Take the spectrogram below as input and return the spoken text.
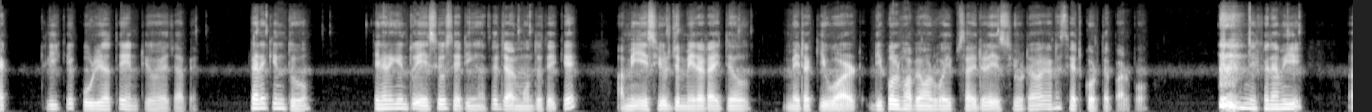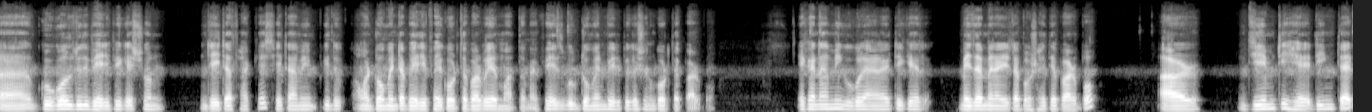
এক ক্লিকে কুরিয়াতে এন্ট্রি হয়ে যাবে। এখানে কিন্তু এখানে কিন্তু এসিও সেটিং আছে, যার মধ্যে থেকে আমি এসিওর যে মেটা টাইটেল মেটা কিওয়ার্ড ডিফল্টভাবে আমার ওয়েবসাইটের এসিওটা এখানে সেট করতে পারব। এখানে আমি গুগল যদি ভেরিফিকেশন যেটা থাকে, সেটা আমি কিন্তু আমার ডোমেনটা ভেরিফাই করতে পারব এর মাধ্যমে। ফেসবুক ডোমেন ভেরিফিকেশন করতে পারব। এখানে আমি গুগল অ্যানালাইটিকের মেজারমেন্ট আইডিটা বসাইতে পারব। আর জিএমটি হেডিং ট্যাগ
